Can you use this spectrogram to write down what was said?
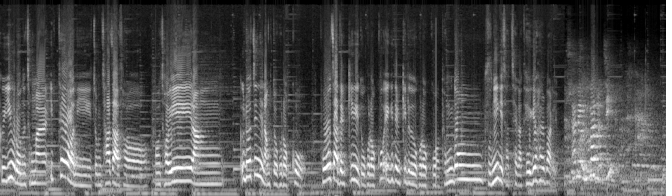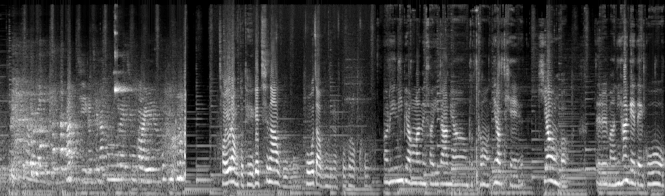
그 이후로는 정말 입퇴원이 좀 잦아서 어, 저희랑 의료진이랑 또 그렇고 보호자들끼리도 그렇고 애기들끼리도 그렇고 병동 분위기 자체가 되게 활발해요. 아니 이거 누가 줬지? 맞지? 이거 제가 선물해 준 거예요. 저희랑 또 되게 친하고 보호자분들도 그렇고 어린이 병원에서 일하면 보통 이렇게 귀여운 것들을 많이 하게 되고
